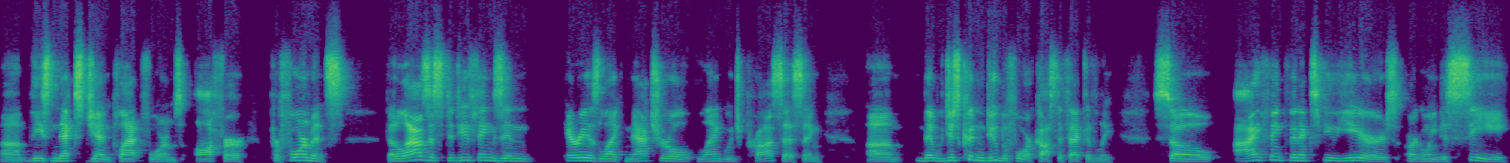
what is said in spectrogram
Um, these next gen platforms offer performance that allows us to do things in areas like natural language processing um, that we just couldn't do before cost effectively. So I think the next few years are going to see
